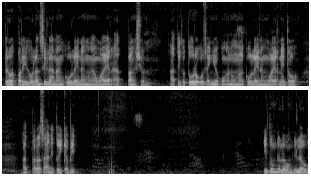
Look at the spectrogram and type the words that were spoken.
pero pareho lang sila ng kulay ng mga wire at function. At ituturo ko sa inyo kung anong mga kulay ng wire nito at para saan ito ikabit. Itong dalawang dilaw,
